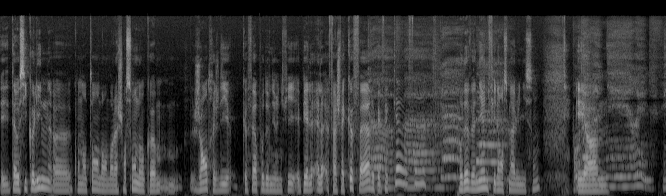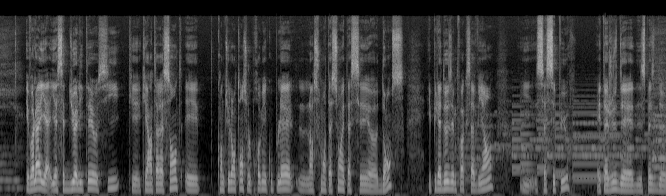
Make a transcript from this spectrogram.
et tu as aussi Colline euh, qu'on entend dans, la chanson. Donc euh, j'entre et je dis que faire pour devenir une fille? Et puis elle, enfin je fais que faire et puis elle fait que faire pour devenir une fille. Là on se met à l'unisson. Et, euh, et voilà, il y, a cette dualité aussi qui est, qui est, intéressante. Et quand tu l'entends sur le premier couplet, l'instrumentation est assez dense. Et puis la deuxième fois que ça vient, ça s'épure. Et t'as juste des, espèces de.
